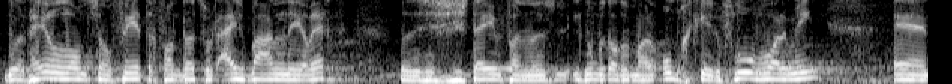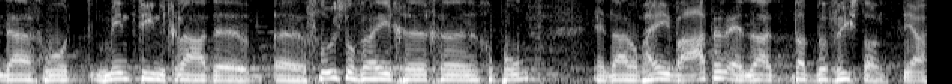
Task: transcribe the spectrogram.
door het hele land zo'n 40 van dat soort ijsbanen neerlegt. Dat is een systeem van, ik noem het altijd maar omgekeerde vloerverwarming. En daar wordt min 10 graden eh, vloeistof doorheen ge- ge- gepompt. En daaromheen water. En dat, dat bevriest dan. Ja,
